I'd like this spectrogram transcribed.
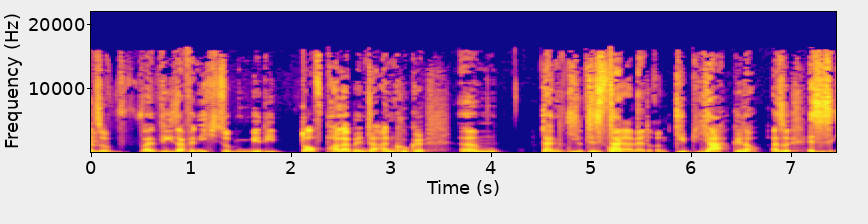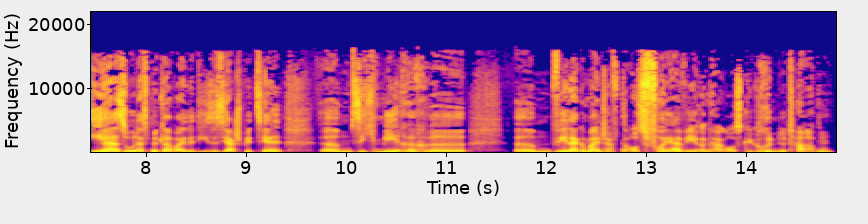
Also, hm. weil, wie gesagt, wenn ich so mir die Dorfparlamente angucke, ähm, dann gibt es die Feuerwehr da, drin. Gibt, ja, genau. Also es ist eher Ja. so, dass mittlerweile dieses Jahr speziell ähm, sich mehrere ähm, Wählergemeinschaften aus Feuerwehren heraus gegründet haben,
